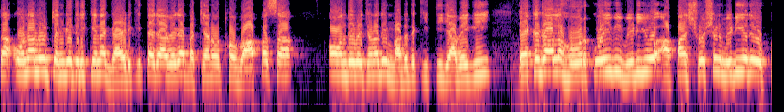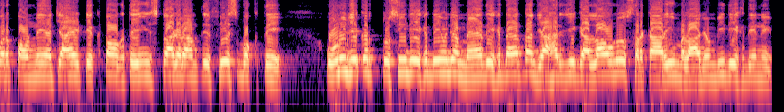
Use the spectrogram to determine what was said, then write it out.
ਤਾਂ ਉਹਨਾਂ ਨੂੰ ਚੰਗੇ ਤਰੀਕੇ ਨਾਲ ਗਾਈਡ ਕੀਤਾ ਜਾਵੇਗਾ, ਬੱਚਿਆਂ ਨੂੰ ਉੱਥੋਂ ਵਾਪਸ ਆਉਣ ਦੇ ਵਿੱਚ ਉਹਨਾਂ ਦੀ ਮਦਦ ਕੀਤੀ ਜਾਵੇਗੀ। ਇੱਕ ਗੱਲ ਹੋਰ, ਕੋਈ ਵੀ ਵੀਡੀਓ ਆਪਾਂ ਸੋਸ਼ਲ ਮੀਡੀਆ ਦੇ ਉੱਪਰ ਪਾਉਨੇ ਆ ਚਾਹੇ ਟਿਕਟੌਕ ਤੇ ਇੰਸਟਾਗ੍ਰam ਤੇ ਫੇਸਬੁੱਕ ਤੇ, ਉਹਨੂੰ ਜੇਕਰ ਤੁਸੀਂ ਦੇਖਦੇ ਹੋ ਜਾਂ ਮੈਂ ਦੇਖਦਾ ਤਾਂ ਜ਼ਾਹਰ ਜੀ ਗੱਲ ਆ, ਉਹਨੂੰ ਸਰਕਾਰੀ ਮੁਲਾਜ਼ਮ ਵੀ ਦੇਖਦੇ ਨੇ,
